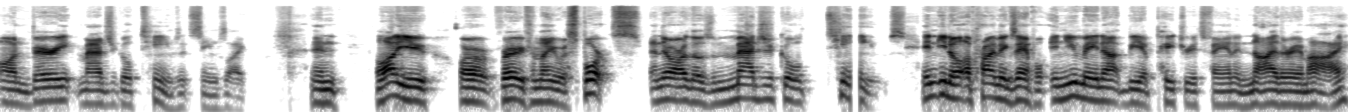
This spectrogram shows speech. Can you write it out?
on very magical teams, it seems like. And a lot of you are very familiar with sports, and there are those magical teams. And, you know, a prime example, and you may not be a Patriots fan, and neither am I.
